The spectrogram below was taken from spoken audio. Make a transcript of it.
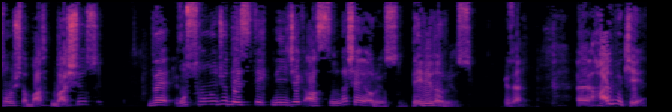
sonuçla baş- başlıyorsun ve Güzel. o sonucu destekleyecek aslında şey arıyorsun, delil arıyorsun. Güzel. E, halbuki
